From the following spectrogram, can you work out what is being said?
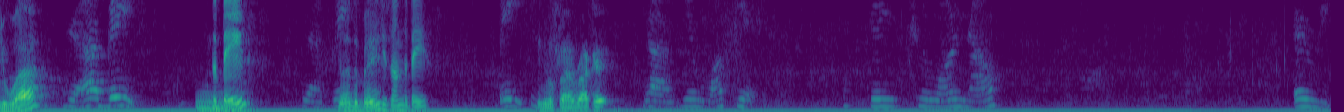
You what? Yeah, base. The base? Yeah, base. You're on the base? He's on the base. base. You gonna fly a rocket? Yeah, you walk it. Three, two, one, now. Every.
